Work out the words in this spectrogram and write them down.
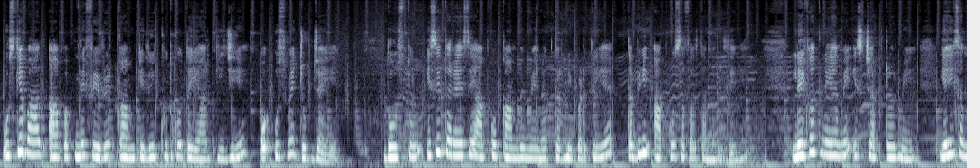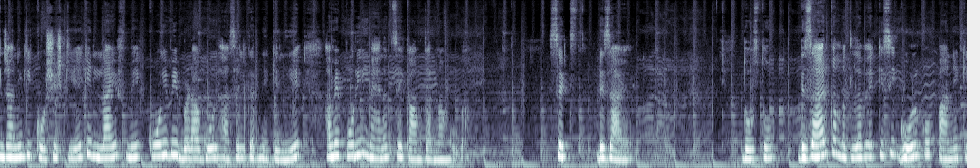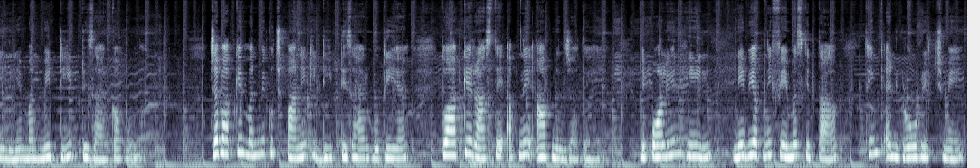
उसके बाद आप अपने फेवरेट काम के लिए खुद को तैयार कीजिए और उसमें जुट जाइए। दोस्तों, इसी तरह से आपको काम में मेहनत करनी पड़ती है, तभी आपको सफलता मिलती है। लेखक ने हमें इस चैप्टर में यही समझाने की कोशिश की है कि लाइफ में कोई भी बड़ा गोल हासिल करने के लिए हमें पूरी मेहनत से काम करना होगा। सिक्स डिज़ायर दोस्तों डिज़ायर का मतलब है किसी गोल को पाने के लिए मन में डीप डिज़ायर का होना। जब आपके मन में कुछ पाने की डीप डिज़ायर होती है तो आपके रास्ते अपने आप मिल जाते हैं। नेपोलियन हील ने भी अपनी फ़ेमस किताब थिंक एंड ग्रो रिच में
